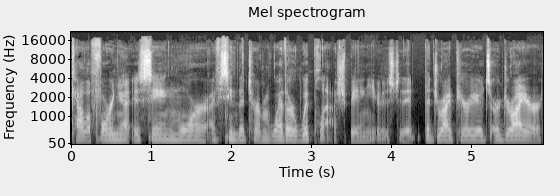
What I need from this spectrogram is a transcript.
California is seeing more. I've seen the term weather whiplash being used. That the dry periods are drier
